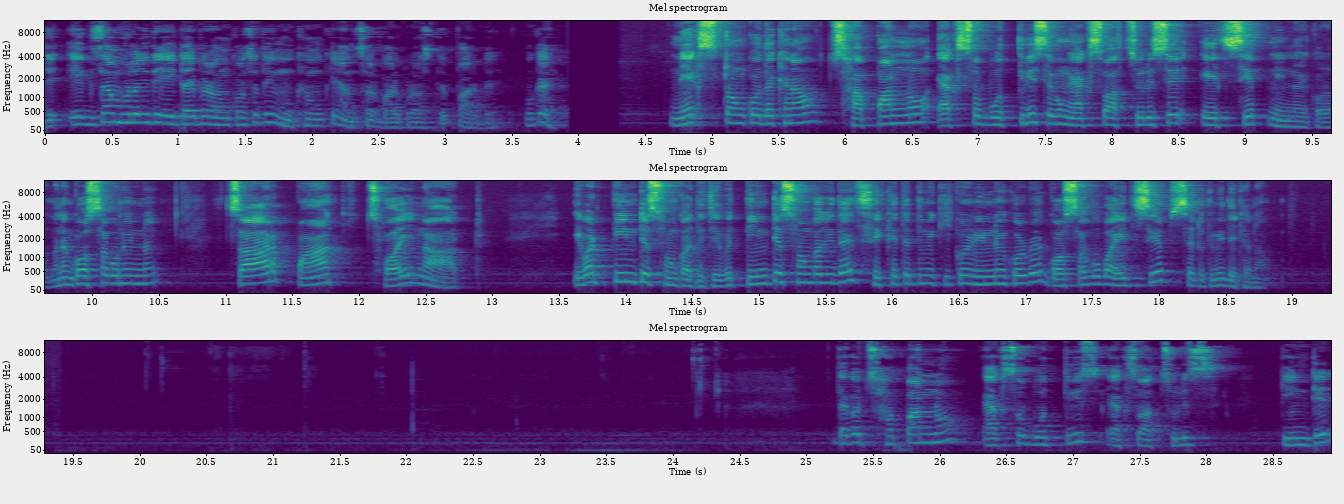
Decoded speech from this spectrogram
যে এক্সাম হলে যদি এই টাইপের অঙ্ক আসে, তুমি মুখে মুখে অ্যান্সার বার করে আসতে পারবে। ওকে নেক্সট অঙ্ক দেখে নাও। ছাপান্ন একশো বত্রিশ এবং একশো আটচল্লিশের এইচ সিএফ নির্ণয় করো। মানে গসাগু নির্ণয়। চার, পাঁচ, ছয় না আট। এবার তিনটে সংখ্যা দিচ্ছে। এবার তিনটে সংখ্যা যদি দেয়, সেক্ষেত্রে তুমি কী করে নির্ণয় করবে? গসাগু বা এইচ সিএফ সেটা তুমি দেখে নাও। দেখো, ছাপ্পান্ন, একশো বত্রিশ, একশো আটচল্লিশ তিনটের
